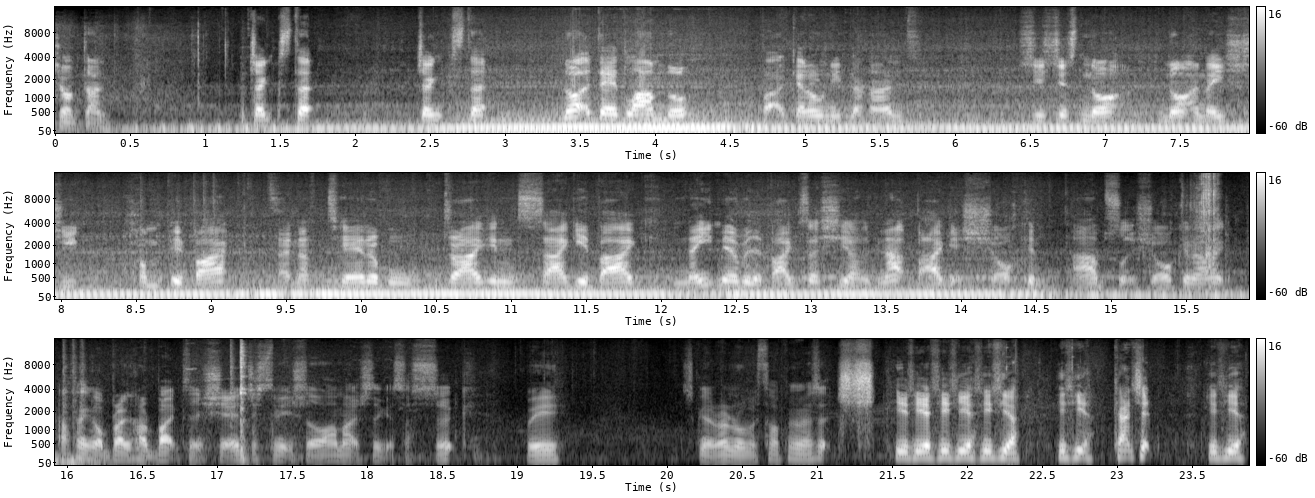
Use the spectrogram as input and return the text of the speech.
Job done. Jinxed it. Jinxed it. Not a dead lamb though, but a girl needing a hand. She's just not not a nice sheep. Humpy back, and a terrible dragging saggy bag. Nightmare with the bags this year. I mean, that bag is shocking, absolutely shocking. I think I think I'll bring her back to the shed just to make sure the lamb actually gets a sook. Wait, it's to run over the top of him, is it? Shh. Here, here, here, here, here, here, here, here, catch it. Here, here,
